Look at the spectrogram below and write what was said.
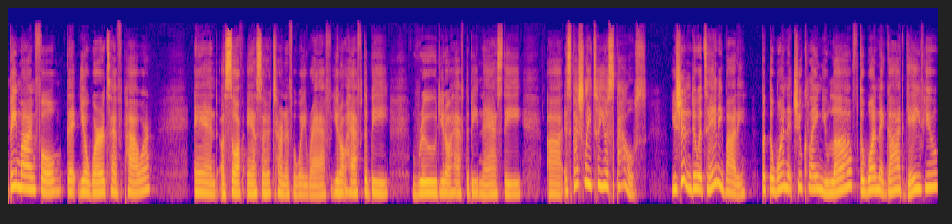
be mindful that your words have power and a soft answer turneth away wrath. You don't have to be rude, you don't have to be nasty, uh, especially to your spouse. You shouldn't do it to anybody, but the one that you claim you love, the one that God gave you,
